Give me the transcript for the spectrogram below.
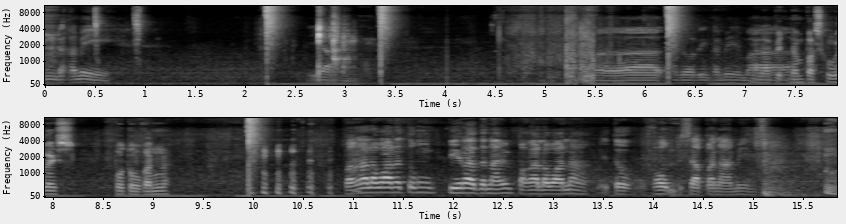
Gising na kami. Yan. Mag, ano rin kami, ma- Malapit ng Pasko guys. Putukan na. Pangalawa na tong tirada namin, pangalawa na. Ito, kaumpisa pa namin.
